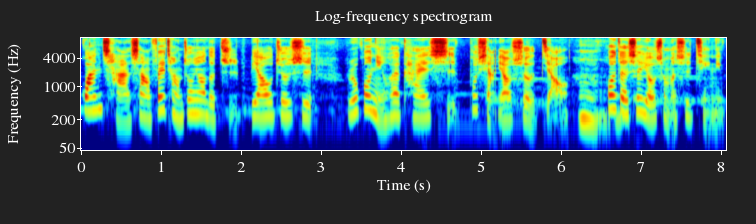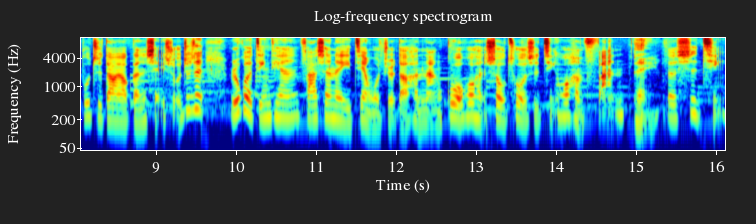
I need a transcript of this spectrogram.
观察上非常重要的指标就是。如果你会开始不想要社交，嗯或者是有什么事情你不知道要跟谁说，就是如果今天发生了一件我觉得很难过或很受挫的事情，或很烦对的事情，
